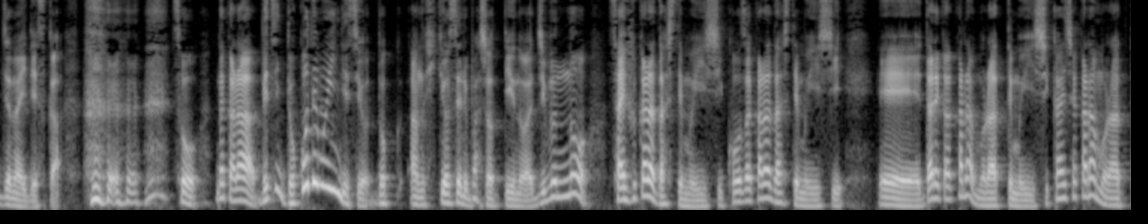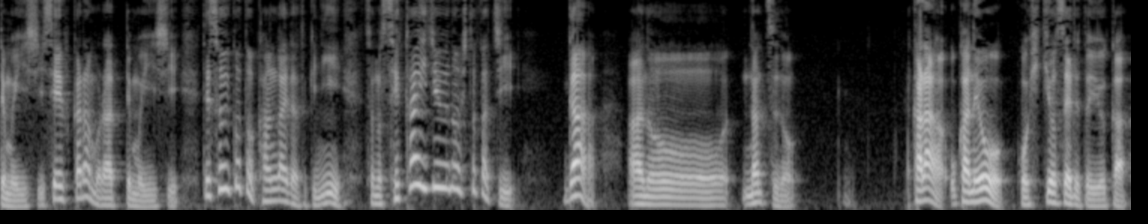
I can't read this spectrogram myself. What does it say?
じゃないですか。そう。だから別にどこでもいいんですよ。どあの引き寄せる場所っていうのは自分の財布から出してもいいし、口座から出してもいいし、えー、誰かからもらってもいいし、会社からもらってもいいし、政府からもらってもいいし、で、そういうことを考えたときに、その世界中の人たちが、あのー、なんつうの、からお金をこう引き寄せるというか、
